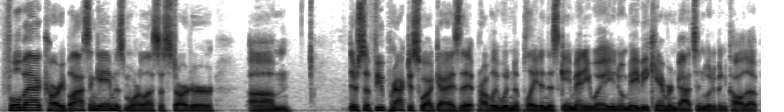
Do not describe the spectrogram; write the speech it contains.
fullback Khari Blasingame is more or less a starter. Um, there's a few practice squad guys that probably wouldn't have played in this game anyway. You know, maybe Cameron Batson would have been called up.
